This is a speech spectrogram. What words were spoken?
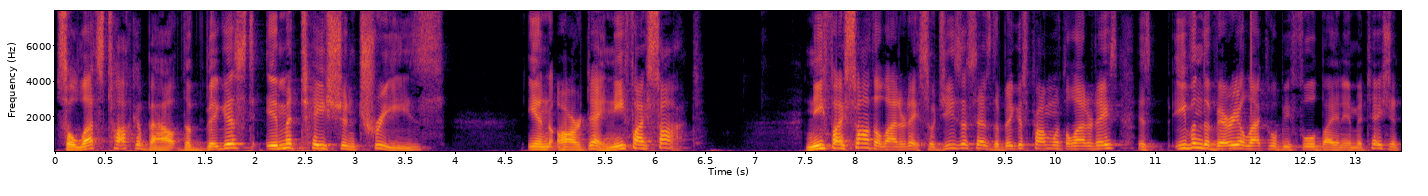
So let's talk about the biggest imitation trees in our day. Nephi saw it. Nephi saw the latter days. So Jesus says the biggest problem with the latter days is even the very elect will be fooled by an imitation.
